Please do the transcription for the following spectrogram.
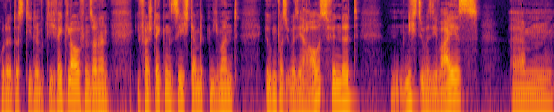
oder dass die dann wirklich weglaufen, sondern die verstecken sich, damit niemand irgendwas über sie herausfindet, nichts über sie weiß. Ähm,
